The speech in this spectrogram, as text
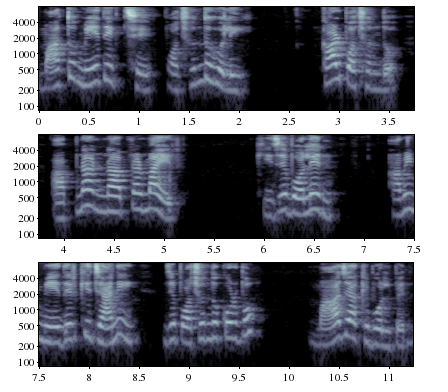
মা তো মেয়ে দেখছে, পছন্দ হলেই। কার পছন্দ? আপনার না আপনার মায়ের? কি যে বলেন, আমি মেয়েদের কি জানি যে পছন্দ করব? মা যাকে বলবেন।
